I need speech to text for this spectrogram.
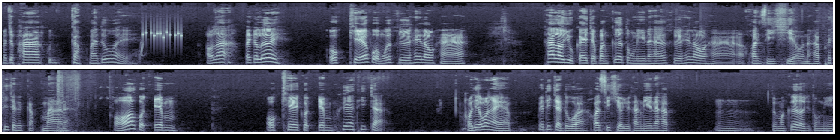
มันจะพาคุณกลับมาด้วย เอาละไปกันเลย โอเคครับผมก็คือให้เราหา ถ้าเราอยู่ไกลจากบังเกอร์ตรงนี้นะฮะก็คือให้เราหาควันสีเขียวนะครับ เพื่อที่จะกลับมานะ อ๋อกด M โอเคกด M เพื่อที่จะ เขาเรียกว่าไงครับเพื่อที่จะดูควันสีเขียวอยู่ทางนี้นะครับ อืมส่วนบังเกอร์เราอยู่ตรงนี้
